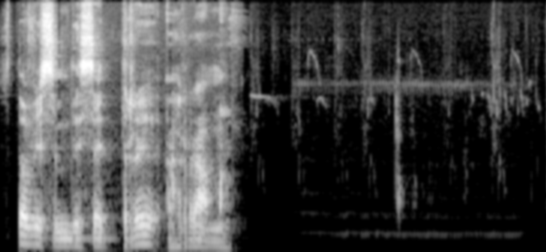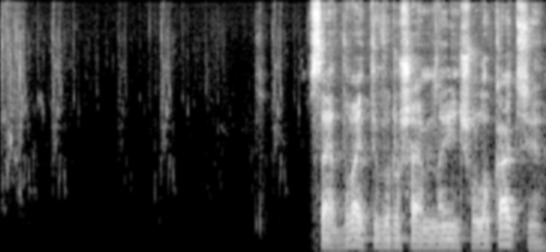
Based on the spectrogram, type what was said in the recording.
Сто вісімдесят три грама. Все, давайте вирушаємо на іншу локацію.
